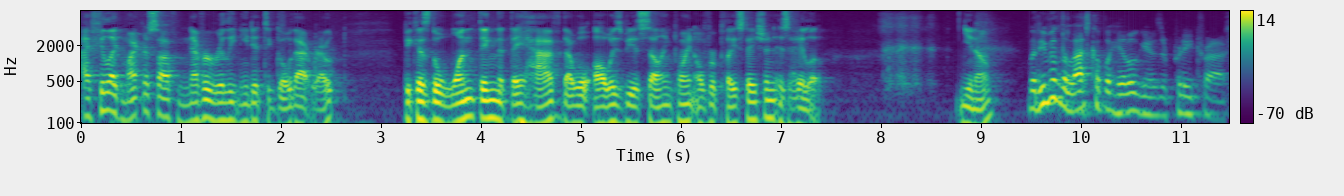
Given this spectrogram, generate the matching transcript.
I feel like Microsoft never really needed to go that route because the one thing that they have that will always be a selling point over PlayStation is Halo. You know? But even the last couple of Halo games are pretty trash.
